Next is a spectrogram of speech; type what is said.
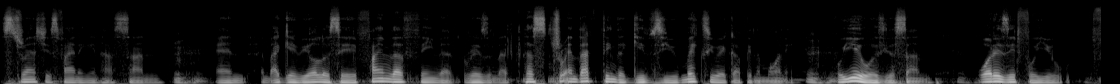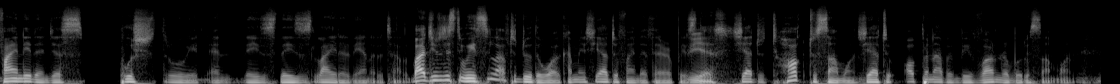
strength she's finding in her son. And um, again we always say find that thing that resonates that strength that thing that gives you makes you wake up in the morning. For you it was your son. What is it for you? Find it and just push through it and there's there's light at the end of the tunnel. But you just we still have to do the work. I mean she had to find a therapist. Yes. she had to talk to someone. She had to open up and be vulnerable to someone. Mm-hmm.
